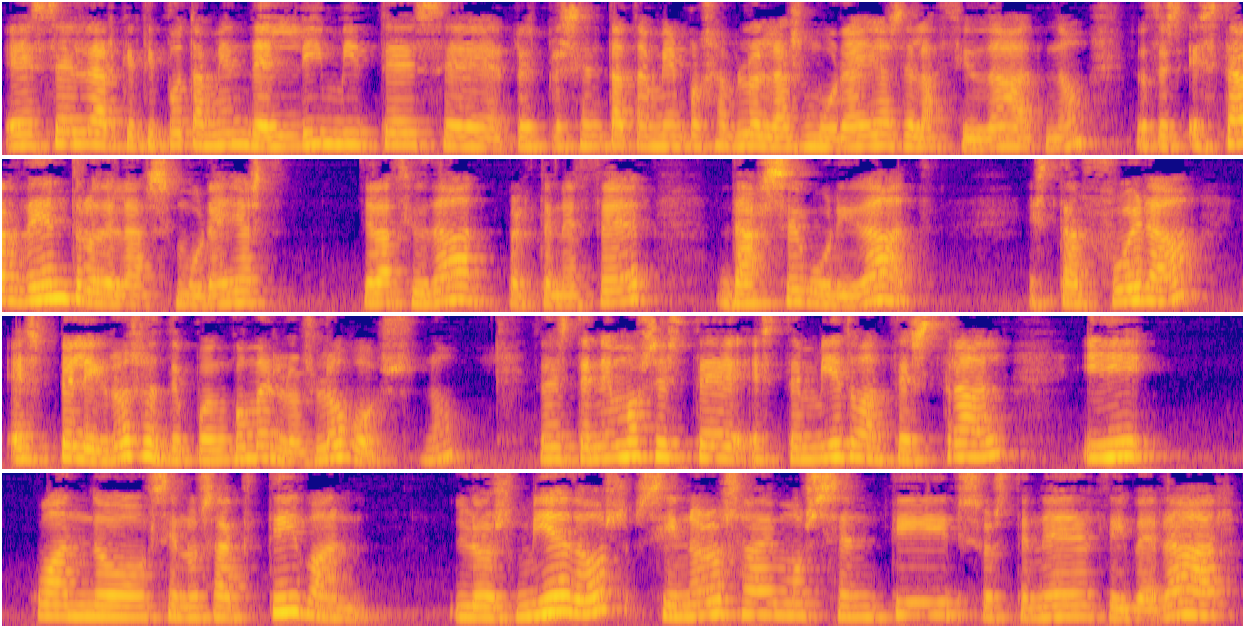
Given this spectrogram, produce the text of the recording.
es el arquetipo también del límite, se representa también, por ejemplo, las murallas de la ciudad, ¿no? Entonces, estar dentro de las murallas de la ciudad, pertenecer, da seguridad. Estar fuera es peligroso, te pueden comer los lobos, ¿no? Entonces, tenemos este, este miedo ancestral y cuando se nos activan los miedos, si no los sabemos sentir, sostener, liberar,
